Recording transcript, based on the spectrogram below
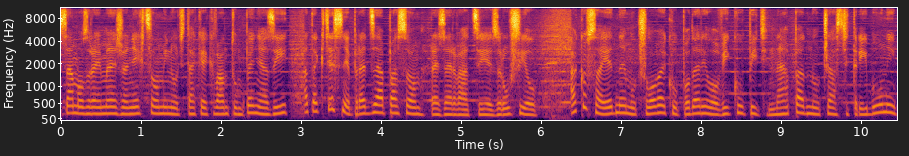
Samozrejme, že nechcel minúť také kvantum peňazí a tak tesne pred zápasom rezervácie zrušil. Ako sa jednému človeku podarilo vykúpiť nápadnú časť tribúny?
